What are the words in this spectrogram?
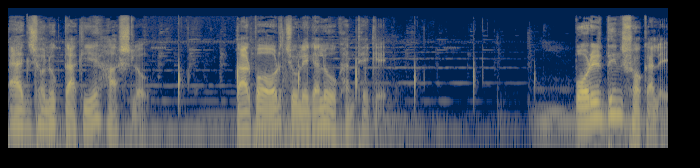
এক ঝলক তাকিয়ে হাসল। তারপর চলে গেল ওখান থেকে। পরের দিন সকালে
